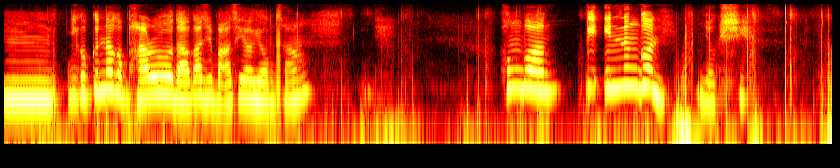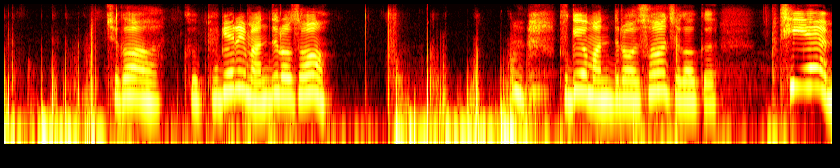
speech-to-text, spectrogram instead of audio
음, 이거 끝나고 바로 나가지 마세요, 영상. 네. 홍보한 게 있는 건 역시 제가 그 부계를 만들어서 부계 만들어서 제가 그 TM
